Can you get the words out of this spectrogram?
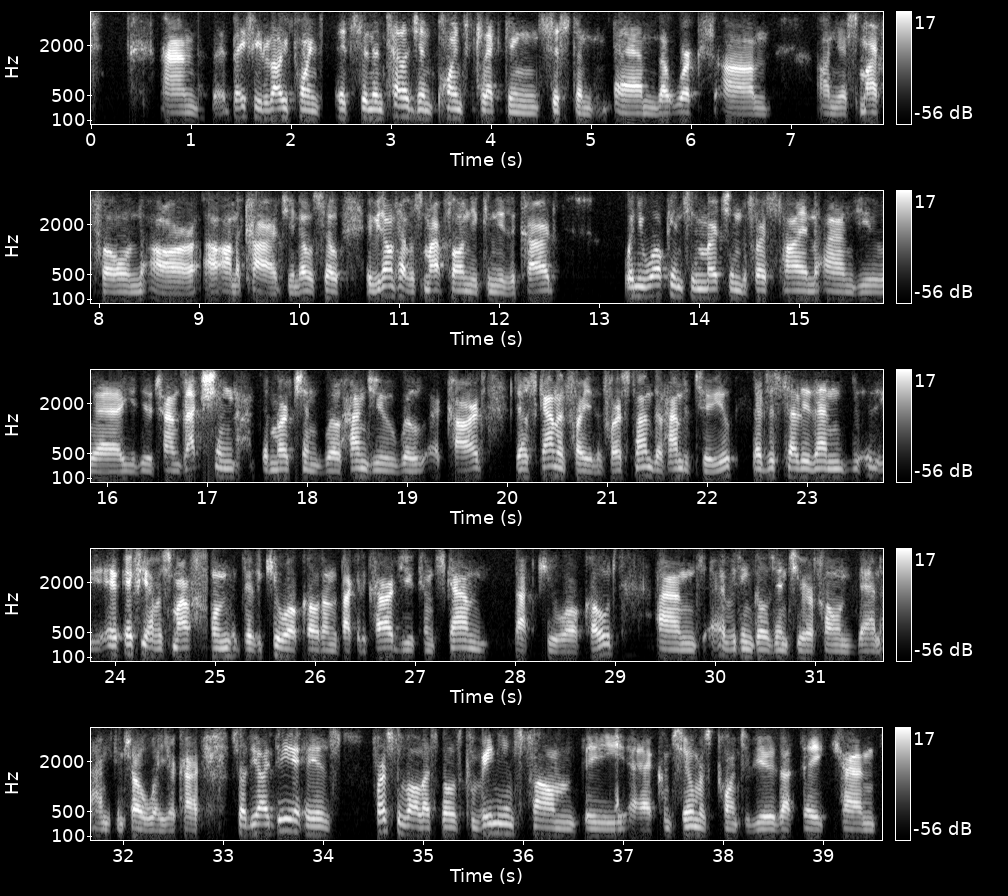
And basically, Lolly Points, it's an intelligent point collecting system um, that works on on your smartphone or on a card, you know. So if you don't have a smartphone, you can use a card. When you walk into the merchant the first time and you uh, you do a transaction, the merchant will hand you will a card. They'll scan it for you the first time. They'll hand it to you. They'll just tell you then if you have a smartphone, there's a QR code on the back of the card. You can scan that QR code and everything goes into your phone then and you can throw away your card. So the idea is, first of all, I suppose convenience from the uh, consumer's point of view that they can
